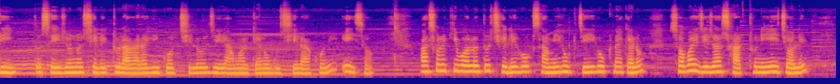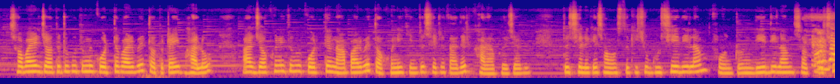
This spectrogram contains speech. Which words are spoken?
দিই। তো সেই জন্য ছেলে একটু রাগারাগি করছিল যে, আমার কেন গুছিয়ে রাখোনি? এই সব। আসলে কি বলো তো ছেলে হোক, স্বামী হোক, যেই হোক না কেন, সবাই যে যার স্বার্থ নিয়েই চলে। সবাইয়ের যতটুকু তুমি করতে পারবে ততটাই ভালো। আর যখনই তুমি করতে না পারবে তখনই কিন্তু সেটা তাদের খারাপ হয়ে যাবে। তো ছেলেকে সমস্ত কিছু গুছিয়ে দিলাম ফোন টোন দিয়ে দিলাম সব কিছু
